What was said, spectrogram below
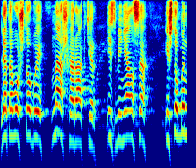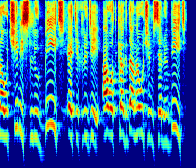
для того, чтобы наш характер изменялся, и чтобы мы научились любить этих людей. А вот когда научимся любить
